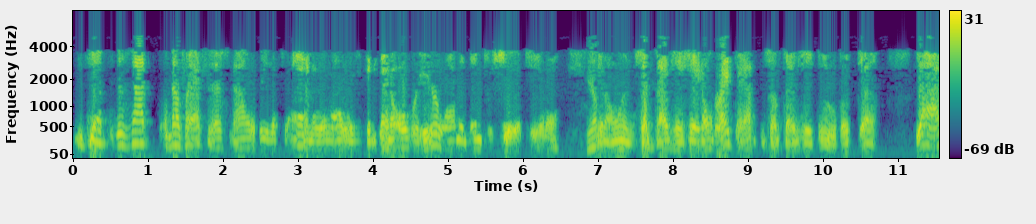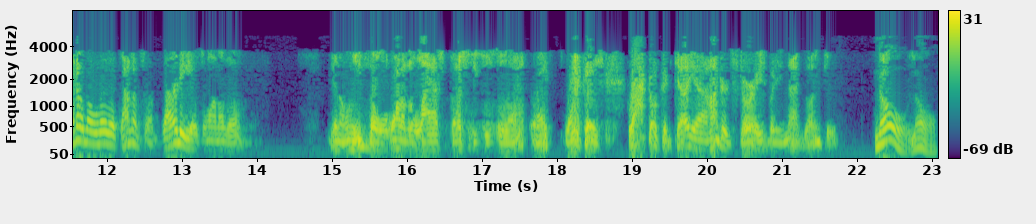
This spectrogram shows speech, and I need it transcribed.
you can't, there's not enough access now to be the fan, and always can kind of overhear one and then pursue it, you know. Yep. You know, and sometimes they say don't write that, and sometimes they do, but, uh, yeah, I don't know where they're coming from. Gardy is one of the, you know, he's the, one of the last vestiges of that, right? Rocco's, Rocco could tell you a hundred stories, but he's not going to. No, no,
